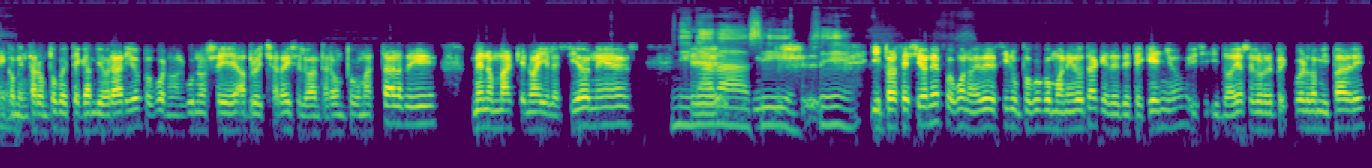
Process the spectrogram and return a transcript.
en comentar un poco este cambio horario. Pues bueno, algunos se aprovechará y se levantará un poco más tarde. Menos mal que no hay elecciones. Ni nada, sí, sí. Y procesiones, pues bueno, he de decir un poco como anécdota que desde pequeño, y, todavía se lo recuerdo a mi padre,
